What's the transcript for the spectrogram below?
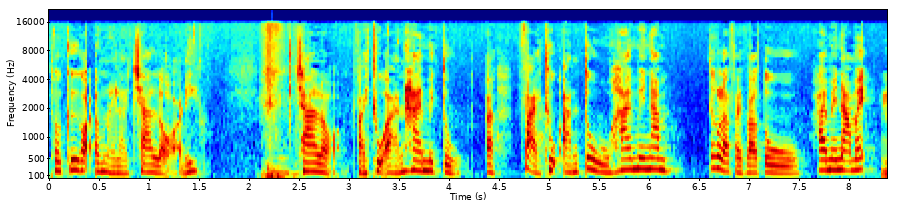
thôi cứ gọi ông này là cha lọ đi. Cha lọ phải thụ án 20 tù. À, phải thụ án tù 20 năm, tức là phải vào tù 20 năm ấy. Ừ.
